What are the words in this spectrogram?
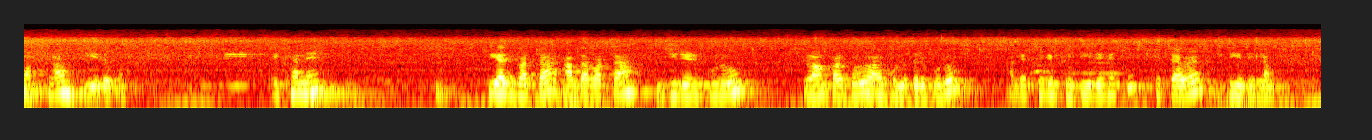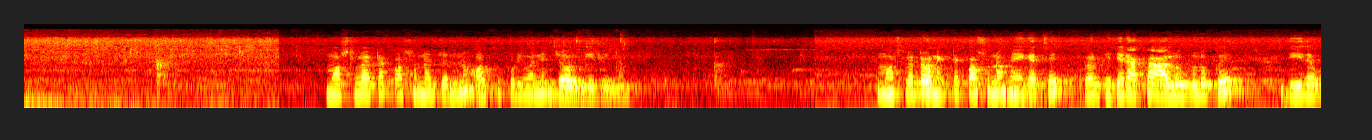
মশলা দিয়ে দেব। এখানে পেঁয়াজ বাটা, আদা বাটা, জিরের গুঁড়ো, লঙ্কার গুঁড়ো আর হলুদের গুঁড়ো আগের থেকে ভিজিয়ে রেখেছি, সেটা এবার দিয়ে দিলাম। মশলাটা কষানোর জন্য অল্প পরিমাণে জল দিয়ে দিলাম। মশলাটা অনেকটা কষানো হয়ে গেছে। এবার ভেজে রাখা আলুগুলোকে দিয়ে দেব।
